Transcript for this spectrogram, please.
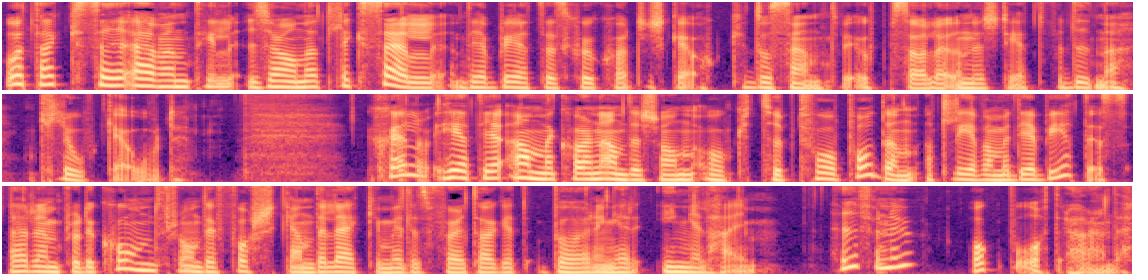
Och tack säger även till Janet Lexell, diabetessjuksköterska och docent vid Uppsala universitet för dina kloka ord. Själv heter jag Anna-Karin Andersson och Typ 2-podden Att leva med diabetes är en produktion från det forskande läkemedelsföretaget Böringer Ingelheim. Hej för nu och på återhörande.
